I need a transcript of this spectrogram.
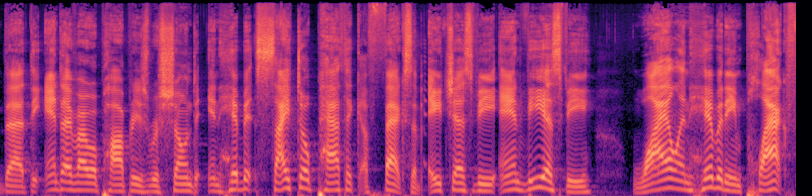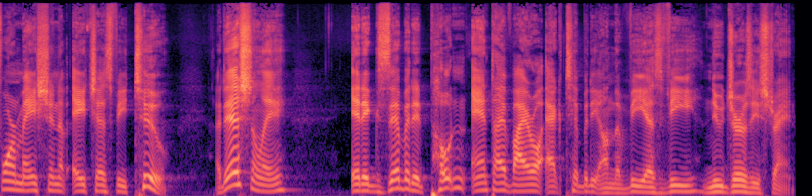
that the antiviral properties were shown to inhibit cytopathic effects of HSV and VSV while inhibiting plaque formation of HSV2. Additionally, it exhibited potent antiviral activity on the VSV New Jersey strain.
